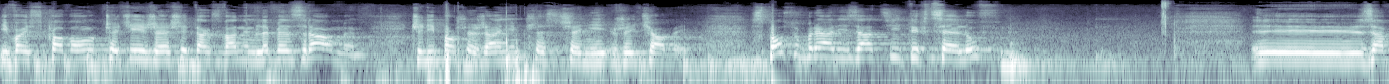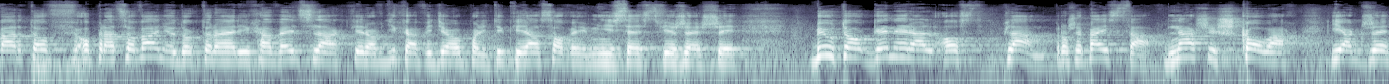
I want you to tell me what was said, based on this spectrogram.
i wojskową III Rzeszy, tak zwanym Lebensraumem, czyli poszerzaniem przestrzeni życiowej. Sposób realizacji tych celów Yy, zawarto w opracowaniu doktora Ericha Wetzla, kierownika Wydziału Polityki Rasowej w Ministerstwie Rzeszy. Był to General Ostplan. Proszę Państwa, w naszych szkołach jakże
